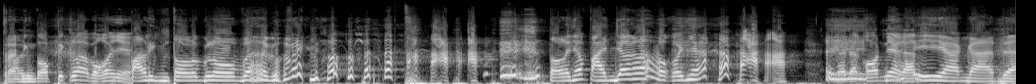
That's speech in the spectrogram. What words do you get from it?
Trending topik lah pokoknya. paling tol global gue pengen tolnya panjang lah pokoknya. Gak ada code-nya kan? iya nggak ada.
